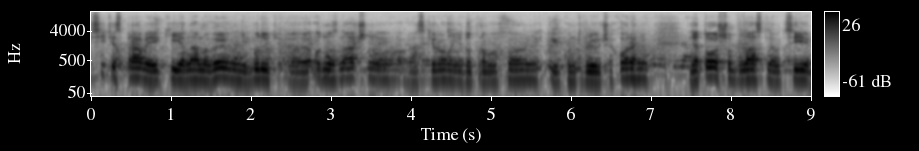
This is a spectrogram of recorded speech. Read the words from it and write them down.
Всі ті справи, які є нами виявлені, будуть е, однозначно е, скеровані до правоохоронних і контролюючих органів для того, щоб власне ці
